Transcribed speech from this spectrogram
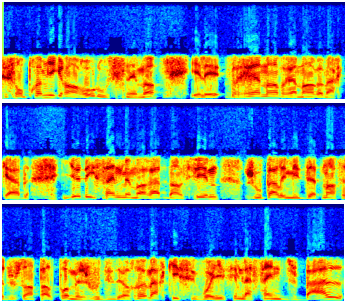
C'est son premier grand rôle au cinéma. Elle est vraiment, vraiment remarquable. Il y a des scènes mémorables dans le film. Je vous parle immédiatement, en fait, je vous en parle pas, mais je vous dis de remarquer si vous voyez le film La scène du bal.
